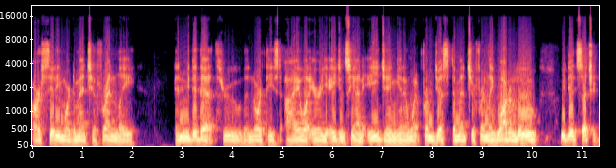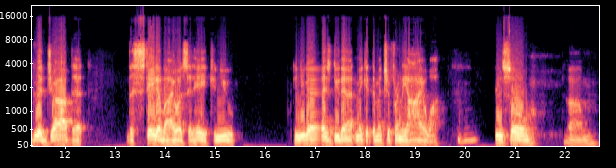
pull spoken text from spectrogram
our city more dementia friendly?" And we did that through the Northeast Iowa Area Agency on Aging, and it went from just dementia friendly Waterloo we did such a good job that the state of Iowa said, "Hey, can you can you guys do that? Make it dementia friendly Iowa." Mm-hmm. And so um,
